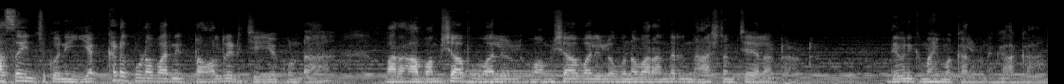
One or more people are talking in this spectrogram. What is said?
అసహించుకొని ఎక్కడ కూడా వారిని టాలరేట్ చేయకుండా వారు ఆ వంశాపు వాలి వంశావళిలో ఉన్న వారందరిని నాశనం చేయాలంటాడు. దేవునికి మహిమ కలుగునగాక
